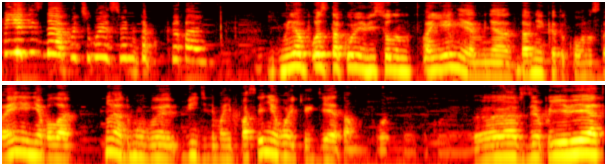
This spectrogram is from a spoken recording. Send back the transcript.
Я не знаю, почему я сегодня так угораю. У меня просто такое веселое настроение, у меня давненько такого настроения не было. Ну, я думаю, вы видели мои последние ролики, где я там просто такой... «Э, всем привет!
